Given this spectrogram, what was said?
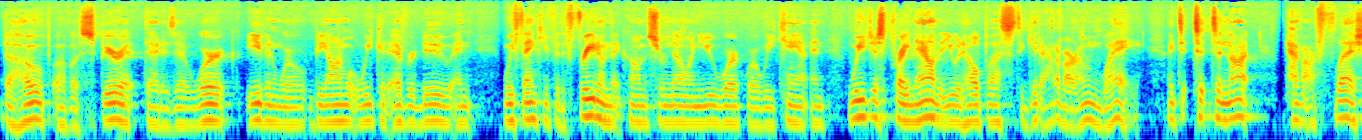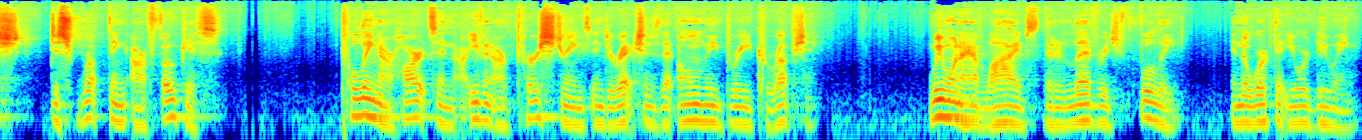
the hope of a spirit that is at work even where, beyond what we could ever do. And we thank you for the freedom that comes from knowing you work where we can't. And we just pray now that you would help us to get out of our own way, like to, to, to not have our flesh disrupting our focus, pulling our hearts and even our purse strings in directions that only breed corruption. We want to have lives that are leveraged fully in the work that you're doing.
